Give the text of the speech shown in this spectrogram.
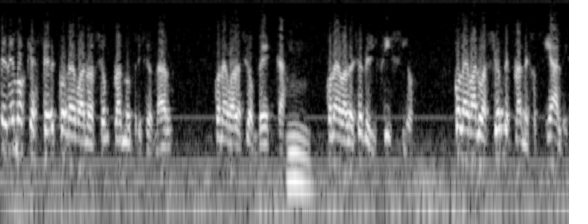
tenemos que hacer con la evaluación plan nutricional, con la evaluación beca, mm. con la evaluación de edificios, con la evaluación de planes sociales,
